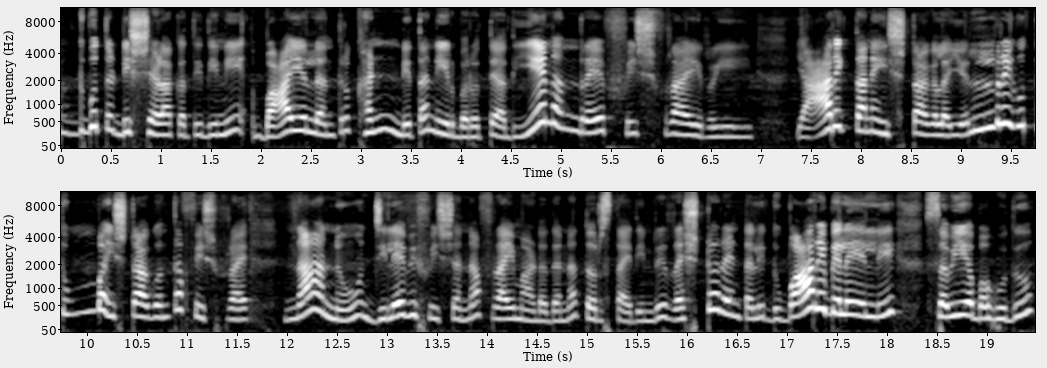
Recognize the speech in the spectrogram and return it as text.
ಅದ್ಭುತ ಡಿಶ್ ಹೇಳಕತ್ತಿದ್ದೀನಿ. ಬಾಯಲ್ಲಂತೂ ಖಂಡಿತ ನೀರು ಬರುತ್ತೆ. ಅದು ಏನಂದರೆ ಫಿಶ್ ಫ್ರೈ ರೀ. ಯಾರಿಗೆ ತಾನೇ ಇಷ್ಟ ಆಗಲ್ಲ. ಎಲ್ರಿಗೂ ತುಂಬ ಇಷ್ಟ ಆಗುವಂಥ ಫಿಶ್ ಫ್ರೈ. ನಾನು ಜಿಲೇಬಿ ಫಿಶನ್ನು ಫ್ರೈ ಮಾಡೋದನ್ನು ತೋರಿಸ್ತಾ ಇದ್ದೀನಿ ರೀ. ರೆಸ್ಟೋರೆಂಟಲ್ಲಿ ದುಬಾರಿ ಬೆಲೆಯಲ್ಲಿ ಸವಿಯಬಹುದು.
